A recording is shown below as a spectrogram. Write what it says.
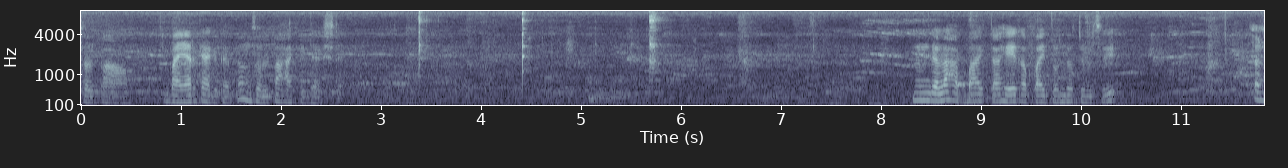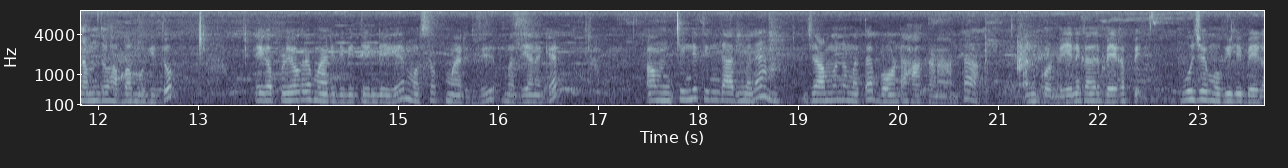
ಸ್ವಲ್ಪ ಬಯಾರಿಕೆ ಆಗುತ್ತೆ ಅಂತ ಒಂದು ಸ್ವಲ್ಪ ಹಾಕಿದ್ದೆ ಅಷ್ಟೇ. ನಿಮ್ಮದೆಲ್ಲ ಹಬ್ಬ ಆಯಿತಾ? ಹೇಗೆ ಹಬ್ಬ ಆಯಿತು ಅಂತ ತಿಳಿಸಿ. ನಮ್ಮದು ಹಬ್ಬ ಮುಗೀತು. ಈಗ ಪುಳಿಯೋಗರೆ ಮಾಡಿದ್ದೀವಿ ತಿಂಡಿಗೆ ಮೊಸಪ್ಪು ಮಾಡಿದ್ವಿ ಮಧ್ಯಾಹ್ನಕ್ಕೆ. ತಿಂಡಿ ತಿಂದಾದಮೇಲೆ ಜಾಮೂನು ಮತ್ತು ಬೋಂಡ ಹಾಕೋಣ ಅಂತ ಅಂದ್ಕೊಂಡ್ವಿ ಏನಕ್ಕಂದರೆ ಬೇಗ ಪೂಜೆ ಮುಗೀಲಿ ಬೇಗ.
